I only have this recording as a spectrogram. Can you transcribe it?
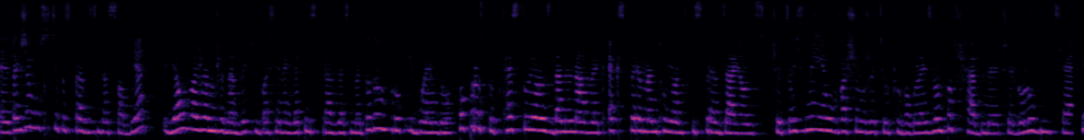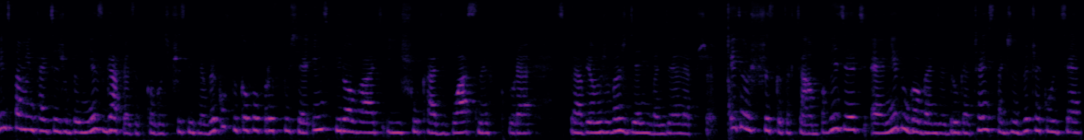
E, Także musicie to sprawdzić na sobie. Ja uważam, że nawyki właśnie najlepiej sprawdzać metodą prób i błędów, po prostu testując dany nawyk, eksperymentując i sprawdzając, czy coś zmienił w Waszym życiu, czy w ogóle jest Wam potrzebny, czy go lubicie. Więc pamiętajcie, żeby nie zgapiać od kogoś wszystkich nawyków, tylko po prostu się inspirować i szukać własnych, które sprawią, że Wasz dzień będzie lepszy. I to już wszystko, co chciałam powiedzieć. E, Niedługo będzie druga część, także wyczekujcie.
